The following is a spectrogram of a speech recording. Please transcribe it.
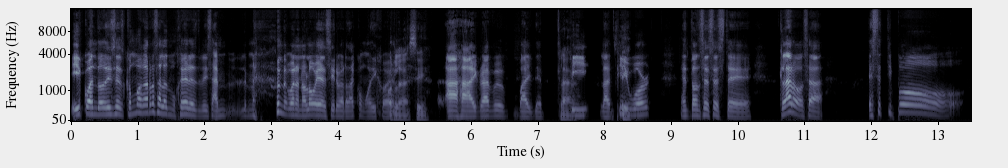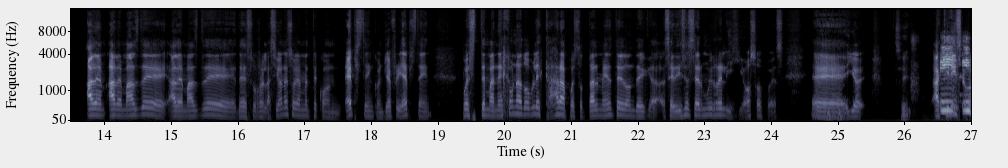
Y cuando dices, ¿cómo agarras a las mujeres? bueno, no lo voy a decir, ¿verdad? Como dijo Por La, sí. Ajá, I grab you by the P, la P word. Entonces, este, claro, o sea, este tipo, además de, además de, de, sus relaciones, obviamente, con Epstein, con Jeffrey Epstein, pues te maneja una doble cara, pues totalmente, donde ah, se dice ser muy religioso, pues. Eh, yo, sí. y,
